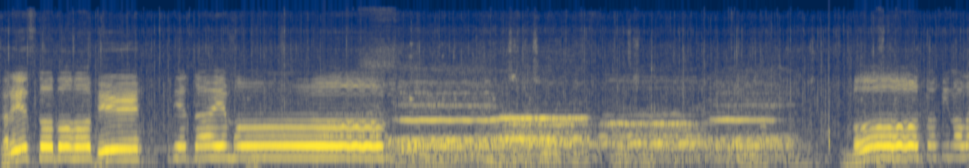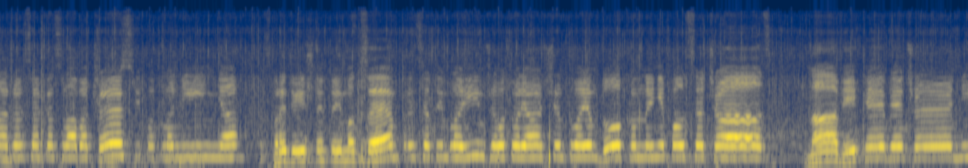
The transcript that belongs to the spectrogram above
Христу Богові віддаємо. Бо тобі належить всяка слава, честь і поклоніння з предвічним твоїм Отцем, пресвятим благим, животворящим Твоїм Духом, нині повсякчас, на віки вічені.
